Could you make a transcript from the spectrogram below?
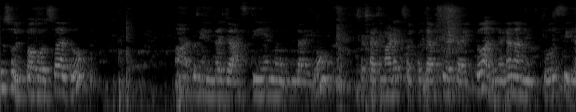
ಇದು ಸ್ವಲ್ಪ ಹೊಸ ಅದು ಆದ್ದರಿಂದ ಜಾಸ್ತಿ ಏನು ಇಲ್ಲ ಇದು. ಬಟ್ ಅದು ಮಾಡೋಕ್ಕೆ ಸ್ವಲ್ಪ ಜಾಸ್ತಿ ಹೊತ್ತಾಯಿತು ಅದನ್ನೆಲ್ಲ ನಾನು ತೋರಿಸಿಲ್ಲ.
